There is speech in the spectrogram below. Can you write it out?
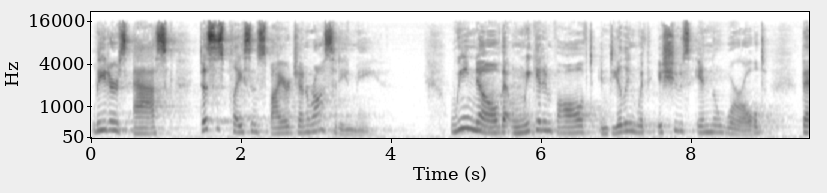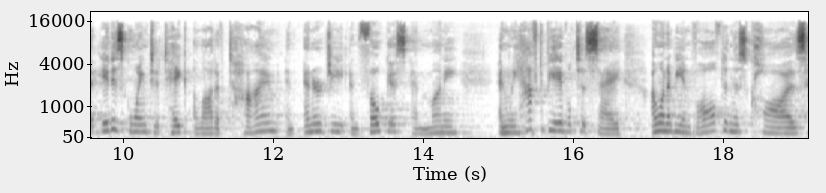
leaders ask Does this place inspire generosity in me? We know that when we get involved in dealing with issues in the world, that it is going to take a lot of time and energy and focus and money. And we have to be able to say, I want to be involved in this cause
